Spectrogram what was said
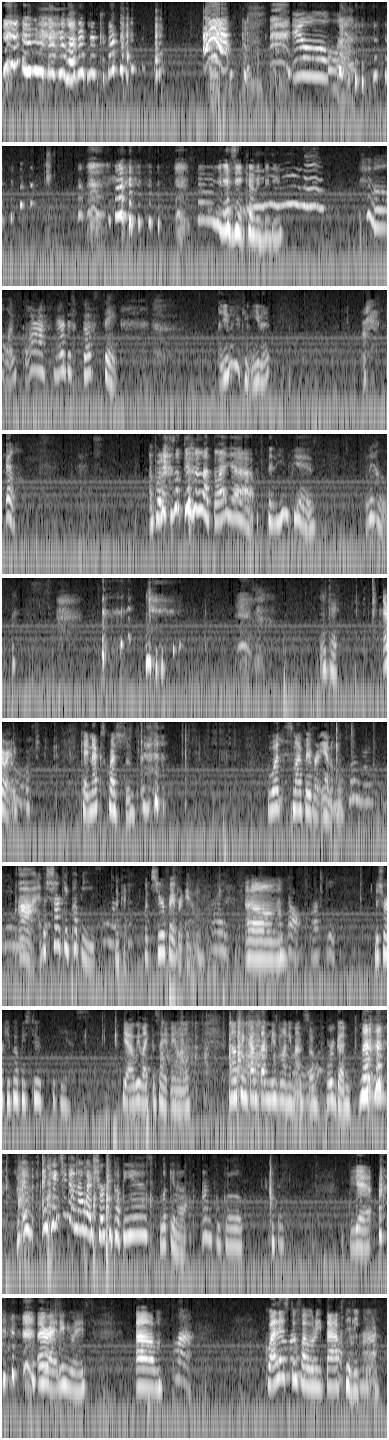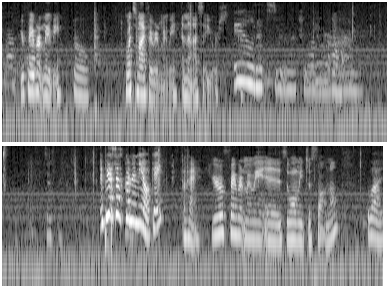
I don't even know if you're laughing or crying. you didn't see it coming, did you? oh my god, you're disgusting. You know you can eat it. Ew. Por eso tienes la toalla, para que te limpies. Okay. Alrighty. Oh. Okay, next question. What's my favorite animal? Ah, the Sharky puppies. Okay. What's your favorite animal? Um, the Sharky puppies too. Yes. Yeah, we like the same animal. Nos encanta el mismo animal, so we're good. If, in case you don't know what a Sharky puppy is, look it up on Google. yeah. Alright, anyways. Um, ¿Cuál es tu favorita película? Your favorite movie. Oh. What's my favorite movie? And then I say yours. Ew, that's, really hard. Empiezas con el mío, ¿ok? Okay. Your favorite movie is the one we just saw, no? ¿Cuál?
